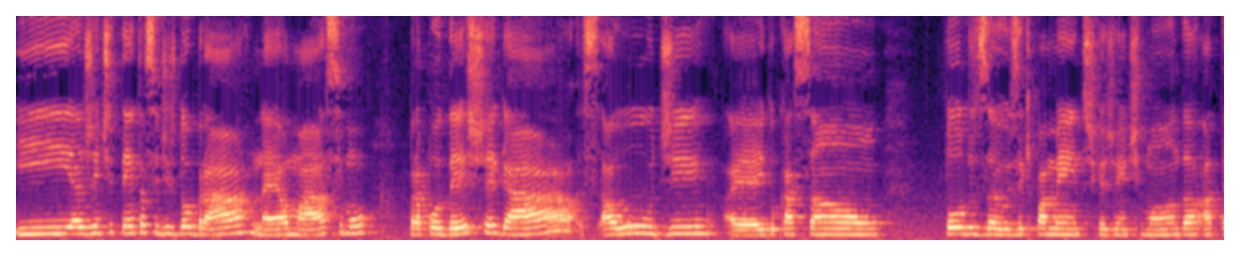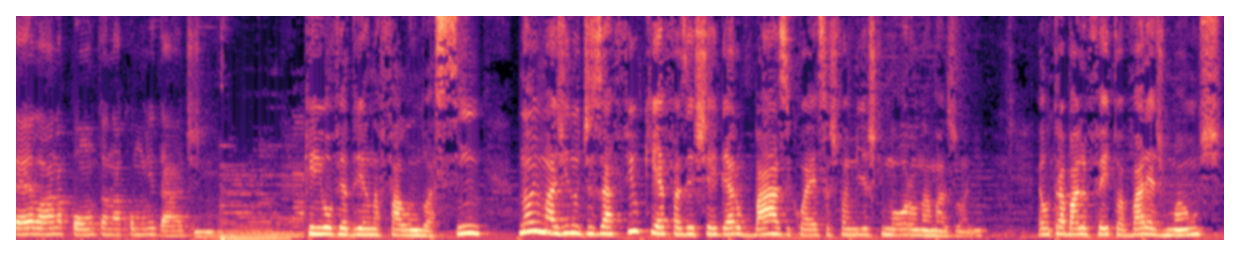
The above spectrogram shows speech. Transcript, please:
E a gente tenta se desdobrar né, ao máximo para poder chegar saúde, é, educação, todos os equipamentos que a gente manda até lá na ponta, na comunidade. Quem ouve a Adriana falando assim não imagina o desafio que é fazer chegar o básico a essas famílias que moram na Amazônia. É um trabalho feito a várias mãos,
